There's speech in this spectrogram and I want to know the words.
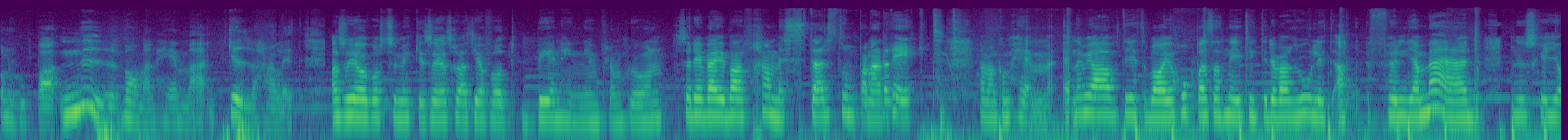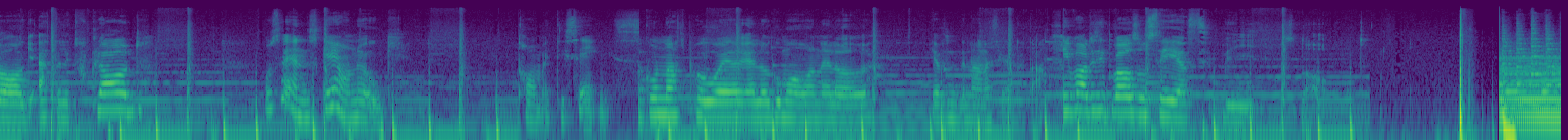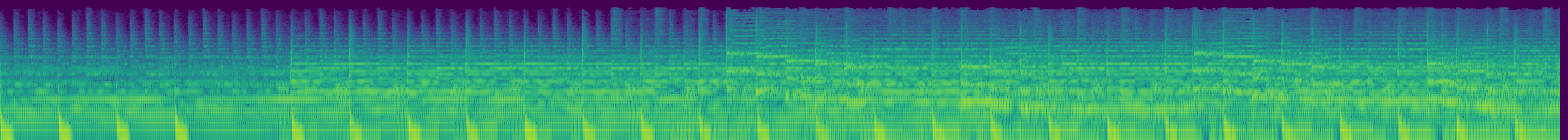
Allihopa, nu var man hemma. Gud vad härligt. Alltså jag har gått så mycket så jag tror att jag har fått benhinneinflammation. Så det var ju bara fram med stödstrumporna direkt när man kom hem. Nej, men jag har haft det jättebra, jag hoppas att ni tyckte det var roligt att följa med. Nu ska jag äta lite choklad. Och sen ska jag nog ta mig till sängs. Godnatt på er eller god morgon eller jag vet inte när ni ser detta. Ni var det sitt bara så ses vi snart.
